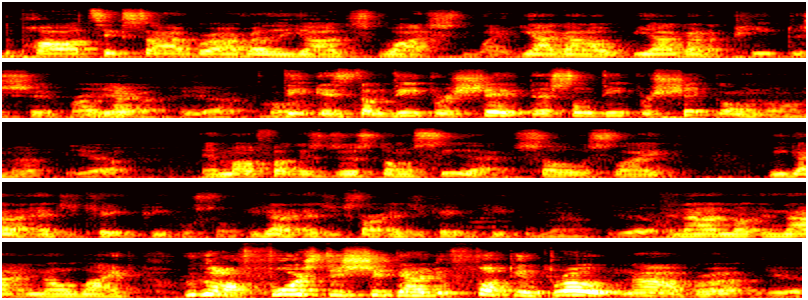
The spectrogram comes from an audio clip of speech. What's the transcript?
the politics side, bro, I'd rather y'all just watch. Like y'all gotta y'all gotta peep the shit, bro. Y'all, Yeah. Of De- it's some deeper shit. There's some deeper shit going on, man. Yeah. And motherfuckers just don't see that. So it's like we gotta educate people. So we gotta edu- start educating people, man. Yeah. And not know and not know like we gonna force this shit down your fucking throat. Nah, bro. Yeah.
